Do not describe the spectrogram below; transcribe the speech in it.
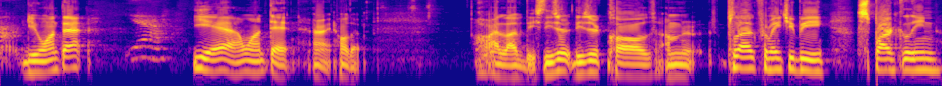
What? Do you want that? Yeah. Yeah, I want that. All right, hold up. Oh, I love these. These are these are called I'm gonna plug from HEB sparkling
